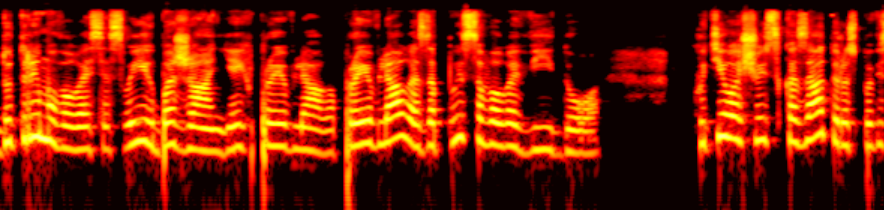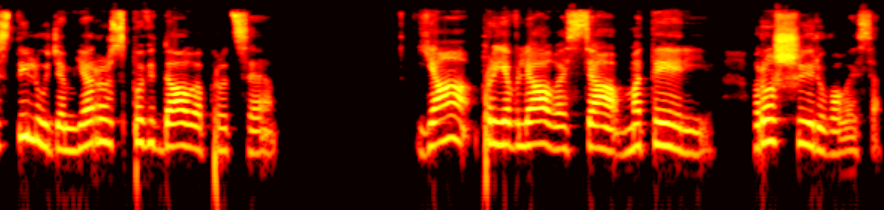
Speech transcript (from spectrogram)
дотримувалася своїх бажань, я їх проявляла, проявляла, записувала відео, хотіла щось сказати, розповісти людям, я розповідала про це. Я проявлялася в матерії, розширювалася.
